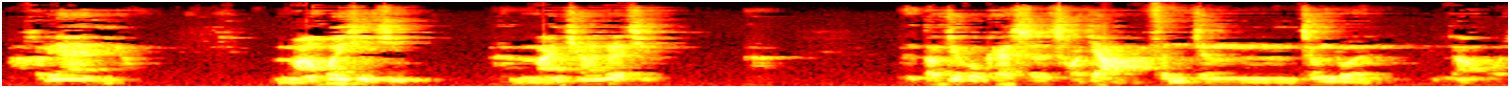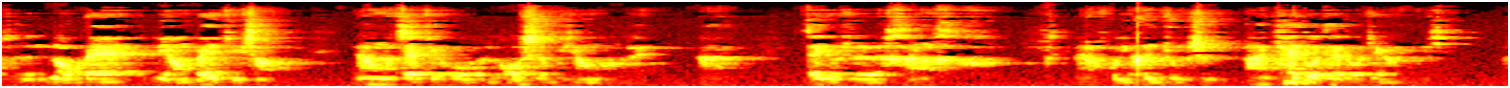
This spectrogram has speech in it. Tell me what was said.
和恋爱一样。满怀信心，满腔热情，啊，到最后开始吵架、纷争、争论，然后是闹掰、两败俱伤，然后在最后老死不相往，再就是含啊悔恨终生，啊，太多太多这样的东西，啊，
